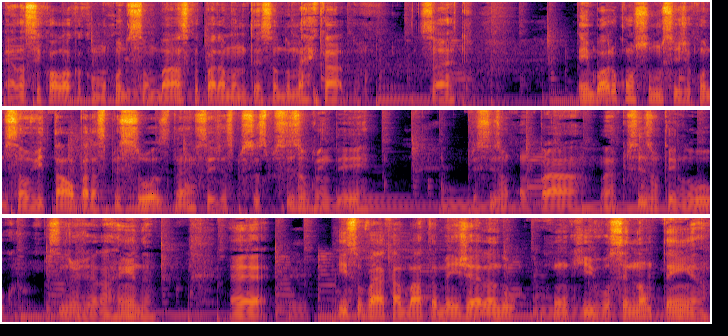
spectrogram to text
ela se coloca como condição básica para a manutenção do mercado, certo? Embora o consumo seja condição vital para as pessoas, né? ou seja, as pessoas precisam vender, precisam comprar, né? precisam ter lucro, precisam gerar renda, é, isso vai acabar também gerando com que você não tenha,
